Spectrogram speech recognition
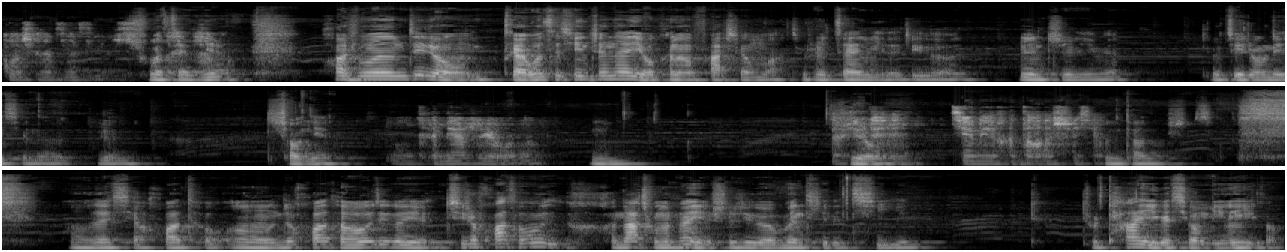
过去的自己说再见。话说，这种改过自新真的有可能发生吗？就是在你的这个认知里面，就这种类型的人，少年，嗯，肯定是有的，嗯，但是经历很大的事情。很大的事情。我在想花头，嗯，这花头这个也，其实花头很大程度上也是这个问题的起因，就是他一个小明一个，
